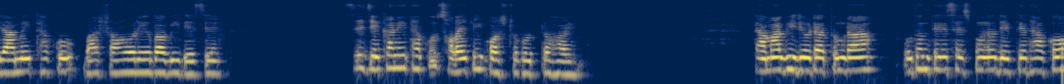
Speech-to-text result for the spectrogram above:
গ্রামেই থাকুক বা শহরে বা বিদেশে, সে যেখানেই থাকুক সবাইকেই কষ্ট করতে হয়। তা আমার ভিডিওটা তোমরা প্রথম থেকে শেষ পর্যন্ত দেখতে থাকো।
